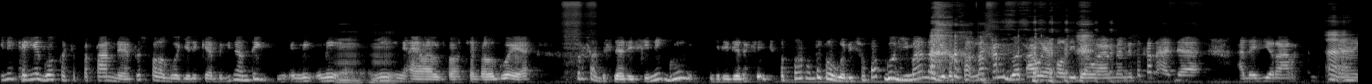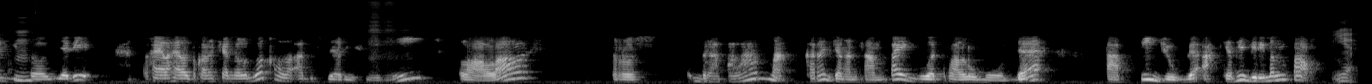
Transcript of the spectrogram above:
ini kayaknya gue kecepatan deh. Terus kalau gue jadi kayak begini nanti ini ini hmm, ini, hmm. ini highlight channel gue ya. Terus habis dari sini gue jadi direksi cepet banget nanti kalau gue dicopot gue gimana gitu karena kan gue tahu ya kalau di BUMN itu kan ada ada hierarkinya uh, gitu. Hmm. Jadi hal-hal tukang channel gue kalau abis dari sini lolos terus berapa lama karena jangan sampai gue terlalu muda tapi juga akhirnya jadi mentok. Yeah.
